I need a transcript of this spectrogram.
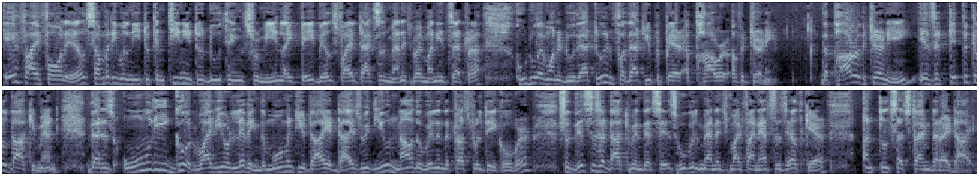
If I fall ill, somebody will need to continue to do things for me, like pay bills, file taxes, manage my money, etc. Who do I want to do that to? And for that, you prepare a power of attorney. The power of attorney is a typical document that is only good while you're living. The moment you die, it dies with you. Now the will and the trust will take over. So this is a document that says who will manage my finances, healthcare until such time that I die.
